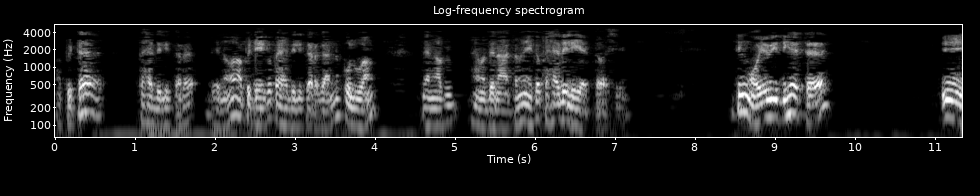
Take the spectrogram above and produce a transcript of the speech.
අපිට පැහැදිලි කර දෙනවා අපිට ඒක පැහැදිලි කරගන්න පුළුවන් දැන් අපි හැමදෙනාටම ඒක පැහැදිලි ඇත්ත වශයෙන් ඉතින් ওই විදිහට මේ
